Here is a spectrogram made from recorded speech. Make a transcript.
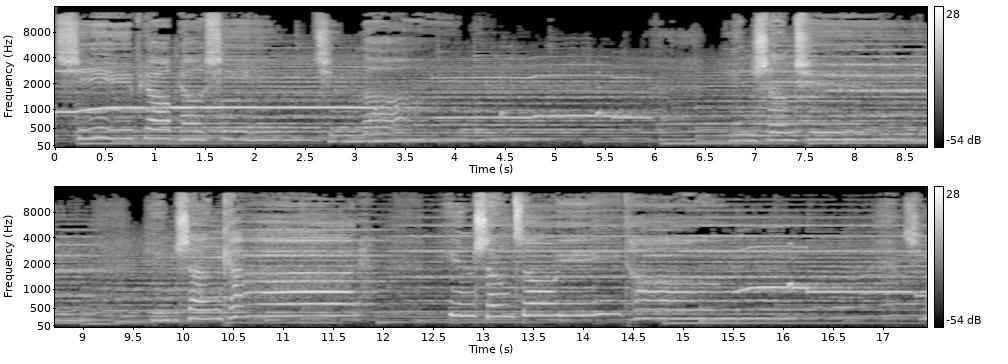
细雨飘飘心晴朗，云上去。云上看，云上走一趟，青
